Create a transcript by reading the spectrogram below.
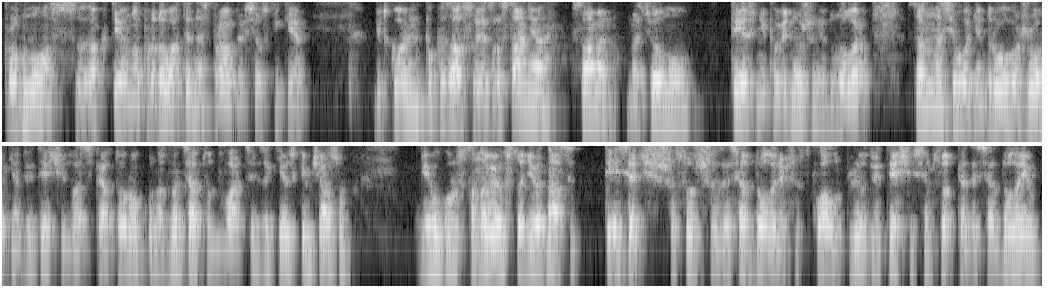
прогноз активно продавати не справдився, оскільки біткоін показав своє зростання саме на цьому тижні по відношенню до долара. Станом на сьогодні, 2 жовтня 2025 року, на 20.20 за київським часом, його курс становив 119 тисяч 660 доларів, що склало плюс 2750 доларів.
